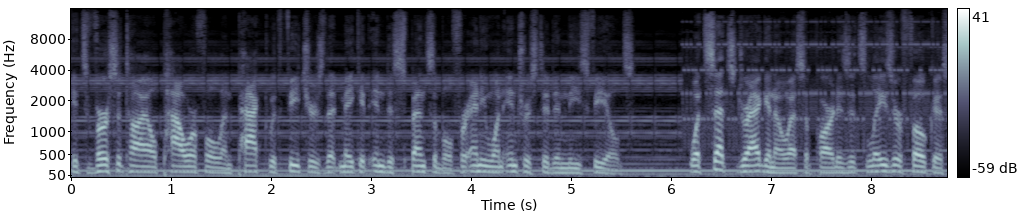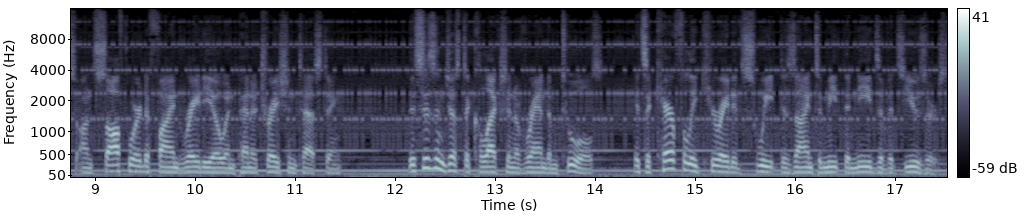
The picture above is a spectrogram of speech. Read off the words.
It's versatile, powerful, and packed with features that make it indispensable for anyone interested in these fields. What sets Dragon OS apart is its laser focus on software-defined radio and penetration testing. This isn't just a collection of random tools, it's a carefully curated suite designed to meet the needs of its users.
